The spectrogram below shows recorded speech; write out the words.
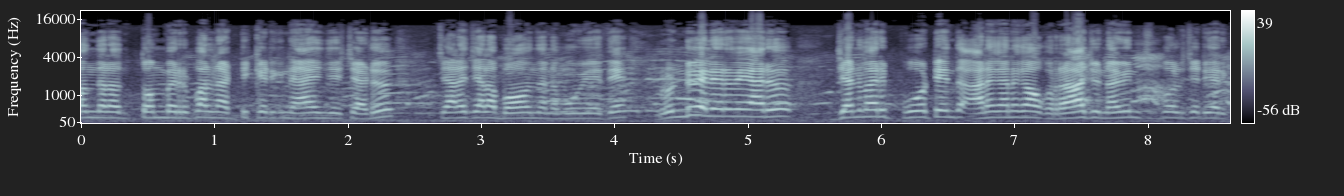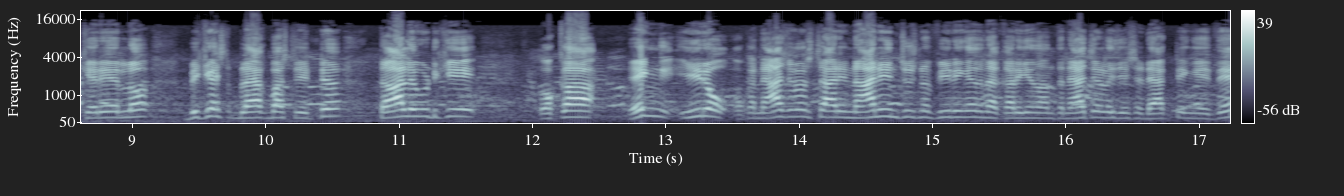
వందల తొంభై రూపాయలు నా టికెట్కి న్యాయం చేశాడు. చాలా చాలా బాగుందన్న మూవీ అయితే. రెండు వేల ఇరవై ఆరు జనవరి ఫోర్టీన్త్ అనగనగా ఒక రాజు నవీన్ పోలిశెట్టి గారి కెరియర్లో బిగ్గెస్ట్ బ్లాక్ బస్టర్ హిట్. టాలీవుడ్కి ఒక యంగ్ హీరో ఒక న్యాచురల్ స్టార్ నానిని చూసిన ఫీలింగ్ అయితే నాకు కలిగింది. అంత న్యాచురల్గా చేసాడు యాక్టింగ్ అయితే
